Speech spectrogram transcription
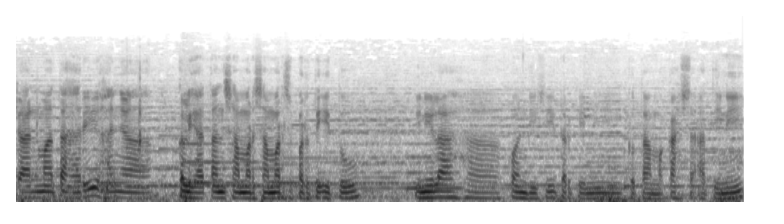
dan matahari hanya kelihatan samar-samar seperti itu. Inilah uh, kondisi terkini kota Mekah saat ini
